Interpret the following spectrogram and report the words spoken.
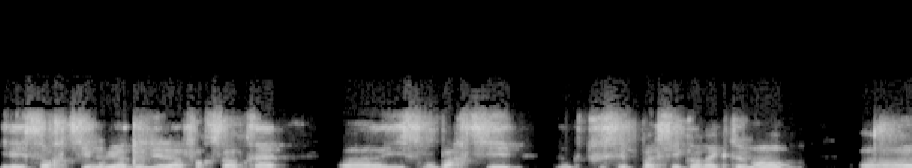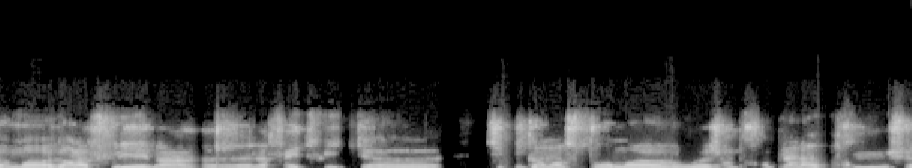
Il est sorti, on lui a donné la force après. ils sont partis, donc tout s'est passé correctement. Euh, moi, dans la foulée, ben, euh, la Fight Week euh, qui commence pour moi, où j'en prends plein la tronche,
